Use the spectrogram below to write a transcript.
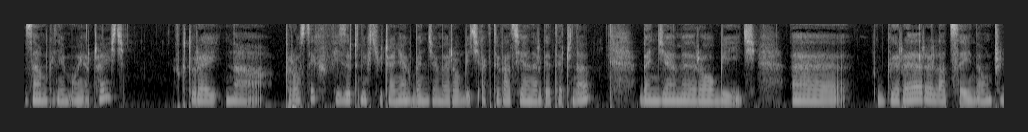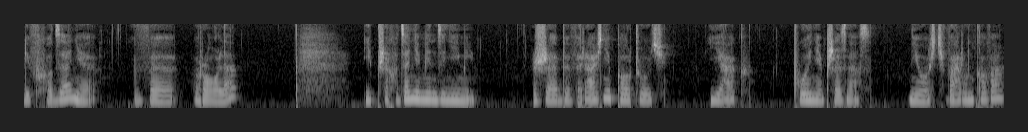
zamknie moja część, w której na prostych fizycznych ćwiczeniach będziemy robić aktywacje energetyczne, będziemy robić e, grę relacyjną, czyli wchodzenie w rolę i przechodzenie między nimi, żeby wyraźnie poczuć, jak płynie przez nas miłość warunkowa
